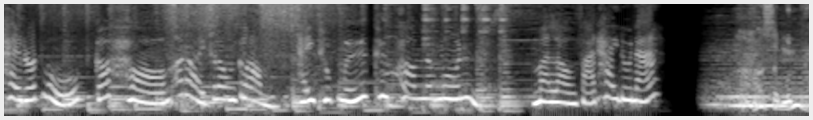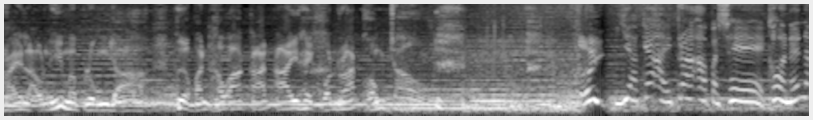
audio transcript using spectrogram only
ไทยรสหมู ก็หอมอร่อยกลมกล่อมใช้ทุกมื้อคือความละมุน มาลองฟ้าไทยดูนะ หาสมุนไพรเหล่านี้มาปรุงยา เพื่อบรรเทาอาการไอให้คนรักของเจ้า เอ้ย ยาแก้ไอตราอาปาเช่ ขอแนะน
